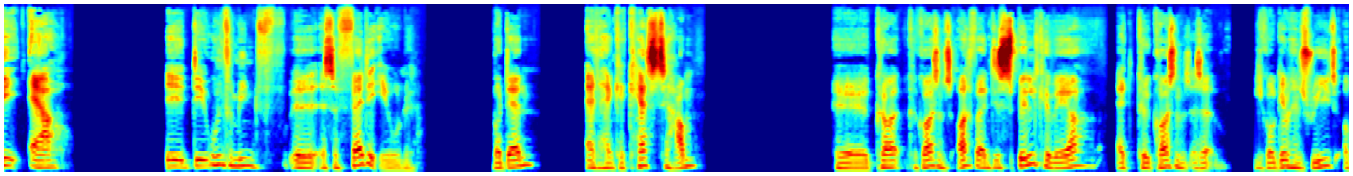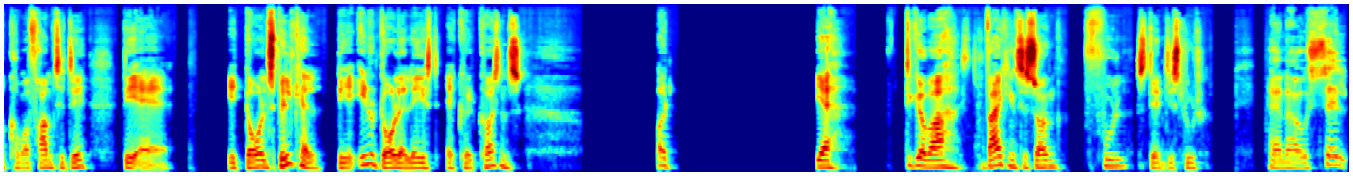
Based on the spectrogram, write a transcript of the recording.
Det er, øh, det er uden for min øh, altså fatteevne, hvordan at han kan kaste til ham, øh, Kirk Cousins, også hvordan det spil kan være, at Kirk Cousins, altså I går gennem hans read og kommer frem til det, det er et dårligt spilkald, det er endnu dårligere læst af Kirk Cousins, og ja, det gør bare Vikings sæson fuldstændig slut. Han har jo selv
